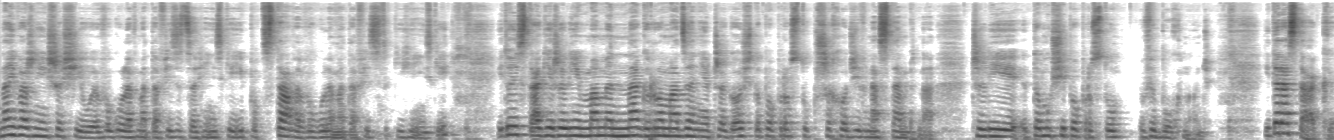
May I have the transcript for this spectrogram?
najważniejsze siły w ogóle w metafizyce chińskiej i podstawę w ogóle metafizyki chińskiej. I to jest tak, jeżeli mamy nagromadzenie czegoś, to po prostu przechodzi w następne, czyli to musi po prostu wybuchnąć. I teraz tak, y,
